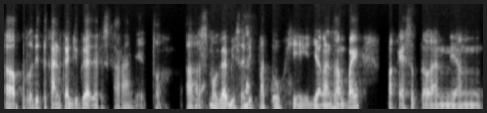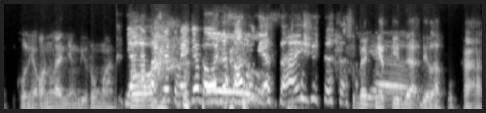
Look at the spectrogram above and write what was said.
eh, perlu ditekankan juga dari sekarang gitu. Eh, Iya, semoga bisa dipatuhi. Jangan sampai pakai setelan yang kuliah online yang di rumah. Yang Itu atasnya kemeja bawahnya sarung ya, say. sebaiknya Iya. tidak dilakukan.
